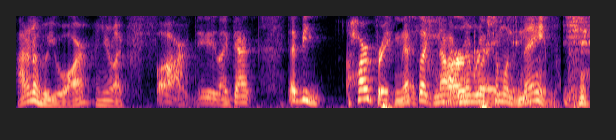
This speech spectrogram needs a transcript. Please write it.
I don't know who you are." And you're like, "Fuck, dude, like that, that'd be." Heartbreaking. That's, That's like not remembering someone's name. Yeah,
